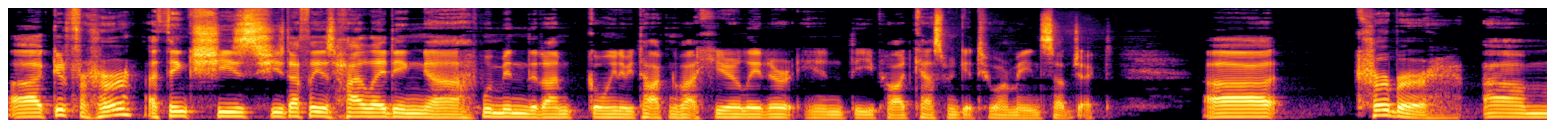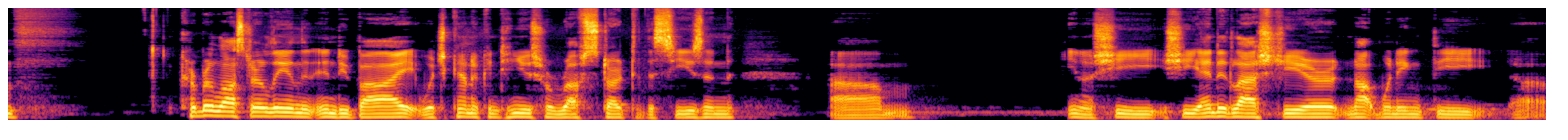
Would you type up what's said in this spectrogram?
Uh, good for her. I think she's she definitely is highlighting uh, women that I'm going to be talking about here later in the podcast when we get to our main subject. Uh, Kerber. Um, Kerber lost early in, in Dubai, which kind of continues her rough start to the season. Um, you know, she she ended last year not winning the uh,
